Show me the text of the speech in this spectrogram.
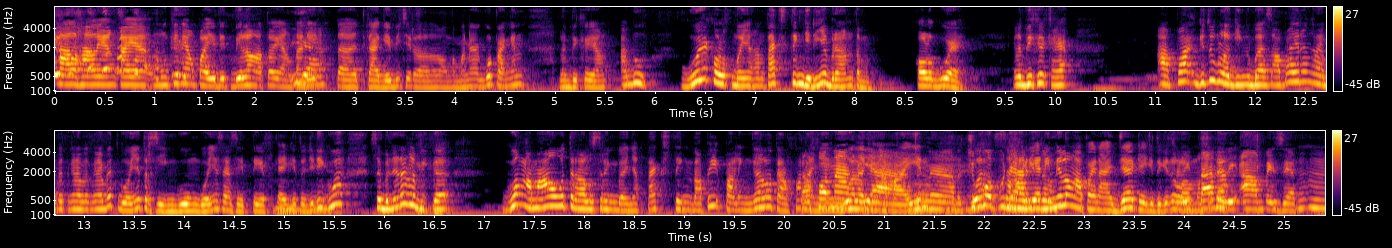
hal-hal yang kayak mungkin yang Pak Yudit bilang atau yang tadi t- KGB cerita tentang temennya gue pengen lebih ke yang aduh gue kalau kebanyakan texting jadinya berantem. Kalau gue lebih ke kayak apa? Gitu lagi ngebahas apa akhirnya ngerebet ngerebet ngerebet gue tersinggung gue sensitif kayak gitu. Jadi gue sebenarnya lebih ke gue nggak mau terlalu sering banyak texting tapi paling enggak lo telepon Teleponan, gue lagi iya, ngapain? Bener. Gua Cukup udah seharian gitu. ini lo ngapain aja kayak gitu gitu loh. Cerita maksudnya dari A sampai Z. Mm-mm,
